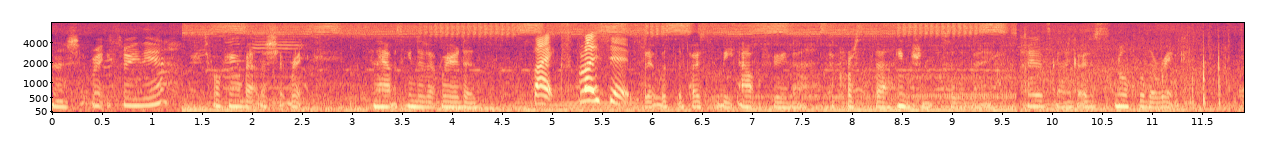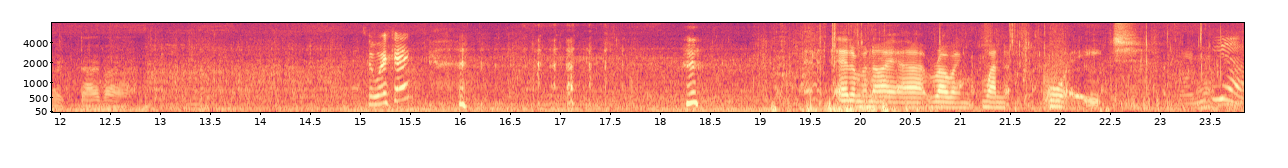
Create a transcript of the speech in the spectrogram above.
And a shipwreck through there. Talking about the shipwreck and how it's ended up where it is. By explosive. But it was supposed to be out further across the entrance to the bay. Taylor's gonna go snorkel the wreck. diver. Is it working? Adam and I are rowing one or each. Yeah.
